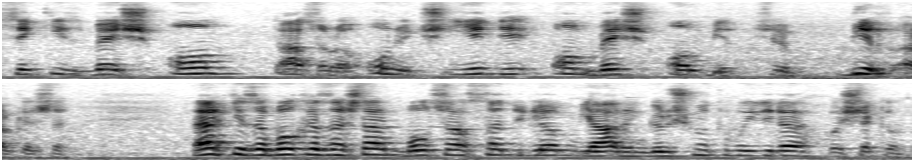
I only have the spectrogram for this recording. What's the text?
8, 5, 10. Daha sonra 13, 7, 15, 11. Şimdi 1 arkadaşlar. Herkese bol kazançlar, bol şanslar diliyorum. Yarın görüşmek umuduyla. Hoşçakalın.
